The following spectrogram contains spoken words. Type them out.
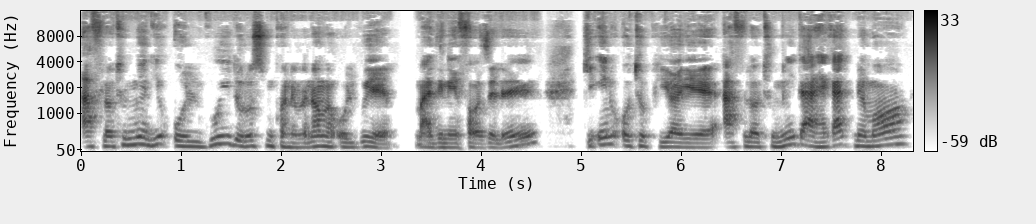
افلاتون میاد یه الگویی درست می‌کنه به نام الگوی مدینه فاضله که این اوتوپیای افلاتونی در حقیقت به ما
